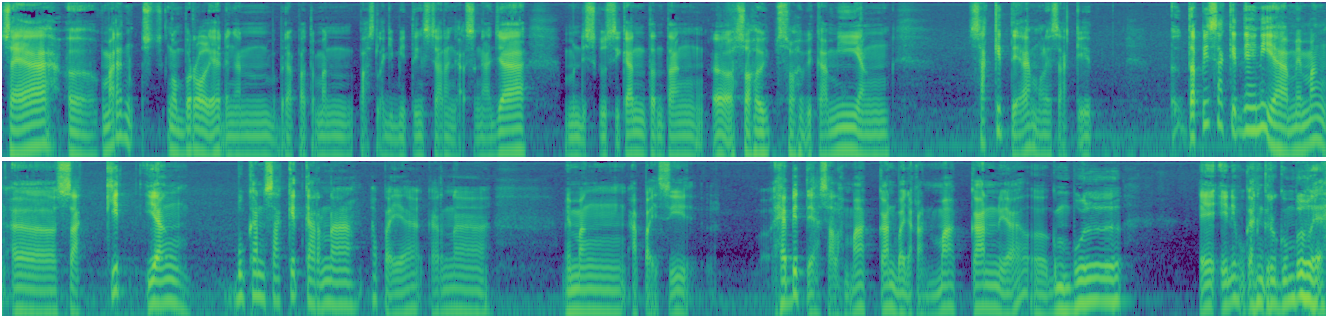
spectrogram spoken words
Saya uh, kemarin ngobrol ya dengan beberapa teman pas lagi meeting secara nggak sengaja mendiskusikan tentang uh, sohib sohib kami yang sakit ya mulai sakit tapi sakitnya ini ya memang uh, sakit yang bukan sakit karena apa ya karena memang apa sih habit ya salah makan banyakkan makan ya uh, gembul. Eh, ini bukan gerugumbul ya.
